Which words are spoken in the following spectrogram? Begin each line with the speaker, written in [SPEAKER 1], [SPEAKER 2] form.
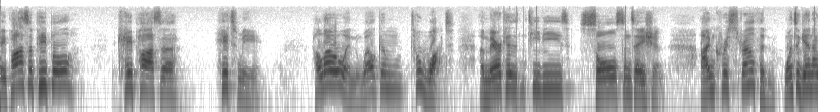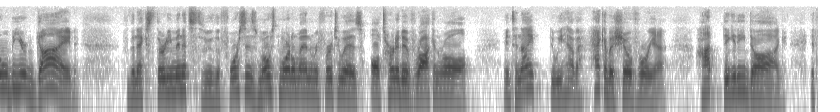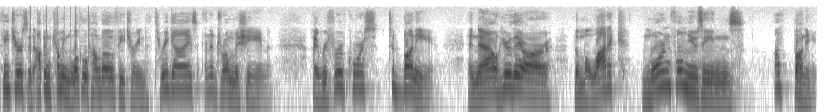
[SPEAKER 1] Que pasa, people? Que pasa? Hit me. Hello and welcome to What? American TV's Soul Sensation. I'm Chris Strouth, and once again I will be your guide for the next 30 minutes through the forces most mortal men refer to as alternative rock and roll. And tonight, do we have a heck of a show for you? Hot Diggity Dog. It features an up-and-coming local combo featuring three guys and a drum machine. I refer, of course, to Bunny. And now here they are, the melodic, mournful musings of Bunny.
